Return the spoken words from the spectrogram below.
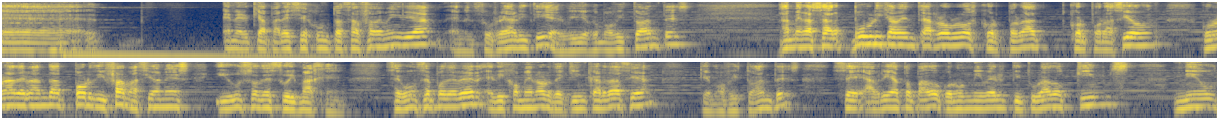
eh, en el que aparece junto a esa familia, en el Surreality, el vídeo que hemos visto antes, amenazar públicamente a Roblox Corporación con una demanda por difamaciones y uso de su imagen. Según se puede ver, el hijo menor de Kim Kardashian, que hemos visto antes, se habría topado con un nivel titulado Kim's New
